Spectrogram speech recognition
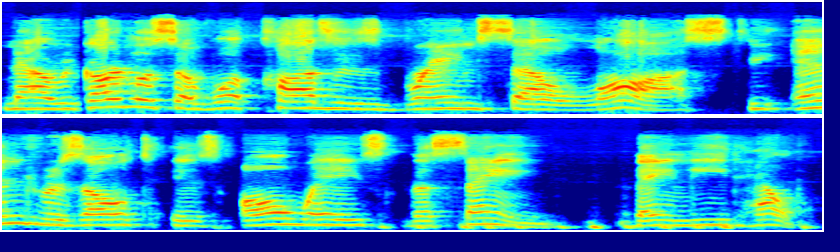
Now regardless of what causes brain cell loss the end result is always the same. They need help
